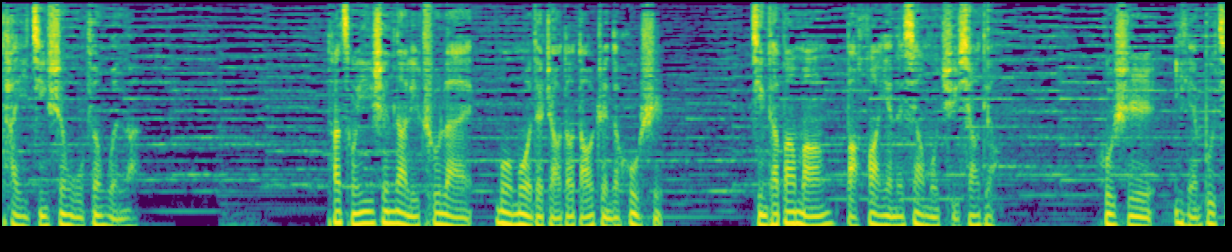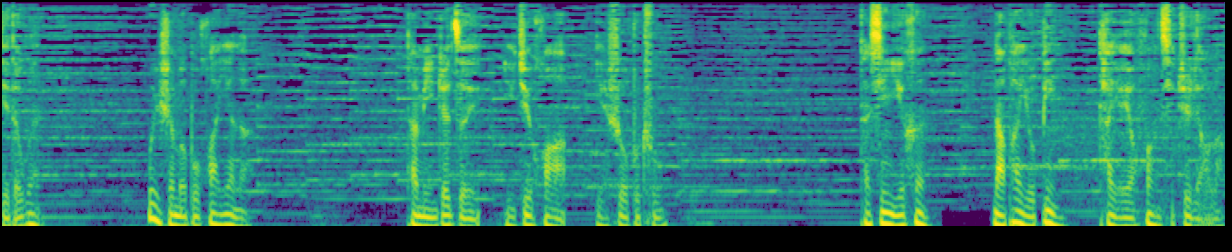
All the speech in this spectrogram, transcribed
他已经身无分文了。他从医生那里出来，默默地找到导诊的护士，请他帮忙把化验的项目取消掉。护士一脸不解地问：“为什么不化验了？”他抿着嘴，一句话也说不出。他心一横，哪怕有病，他也要放弃治疗了。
